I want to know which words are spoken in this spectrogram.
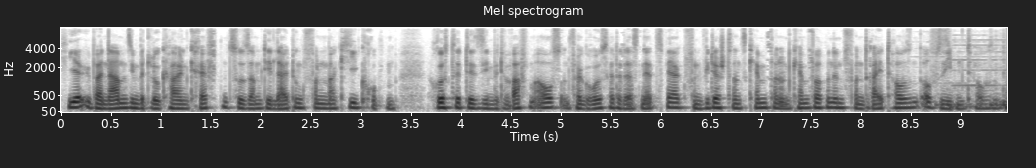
hier übernahm sie mit lokalen Kräften zusammen die Leitung von Maquis-Gruppen, rüstete sie mit Waffen aus und vergrößerte das Netzwerk von Widerstandskämpfern und Kämpferinnen von 3000 auf 7000.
